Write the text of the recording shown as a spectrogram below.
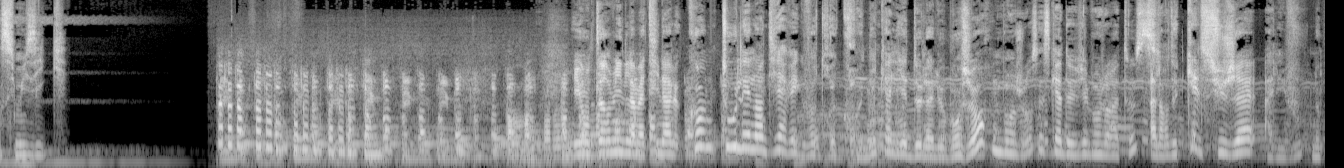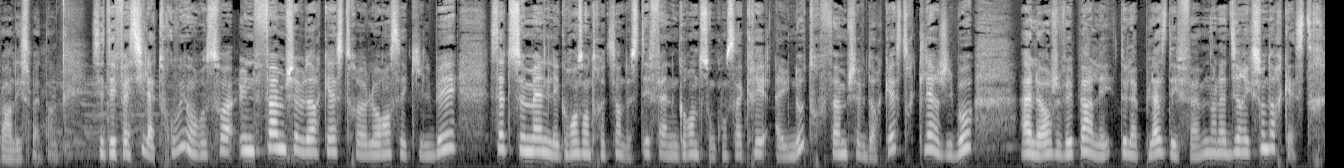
France Musique. Et on termine la matinale comme tous les lundis avec votre chronique Aliette Delalleux. Bonjour. Bonjour, c'est Ska Deville, bonjour à tous. Alors de quel sujet allez-vous nous parler ce matin? C'était facile à trouver, on reçoit une femme chef d'orchestre, Laurence Equilbé. Cette semaine, les grands entretiens de Stéphane Grande sont consacrés à une autre femme chef d'orchestre, Claire Gibault. Alors je vais parler de la place des femmes dans la direction d'orchestre.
